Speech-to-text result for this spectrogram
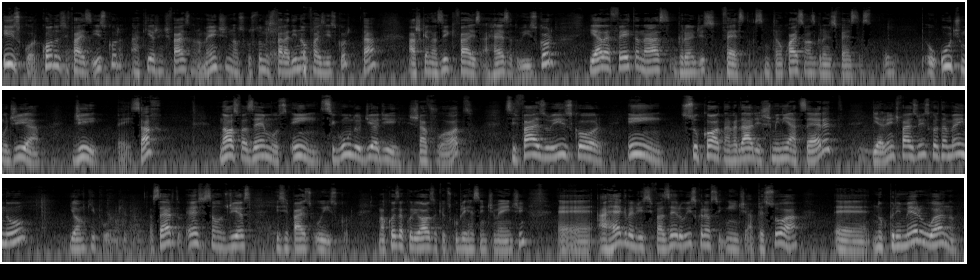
Iskor, quando se faz Iskor, aqui a gente faz normalmente, nosso costume Faradi não faz Iskor, tá? Acho que é Nazi que faz a reza do Iskor, e ela é feita nas grandes festas. Então, quais são as grandes festas? O, o último dia de Pesach, nós fazemos em segundo dia de Shavuot, se faz o Iskor em Sukkot, na verdade, Shmini Atzeret, e a gente faz o Iskor também no Yom Kippur, tá certo? Esses são os dias que se faz o Iskor. Uma coisa curiosa que eu descobri recentemente, é, a regra de se fazer o Iskor é o seguinte, a pessoa, é, no primeiro ano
